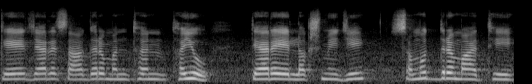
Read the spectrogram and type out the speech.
કે જ્યારે સાગર મંથન થયું, ત્યારે લક્ષ્મીજી સમુદ્રમાંથી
